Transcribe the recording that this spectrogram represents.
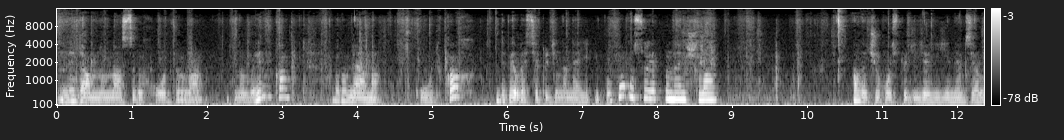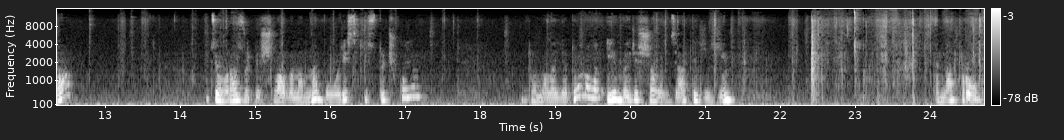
Недавно в нас виходила новинка румяна в кульках. Дивилася тоді на неї і по фокусу, як вона йшла. Але чогось тоді я її не взяла. Цього разу йшла вона в наборі з кісточкою. Думала, я думала і вирішила взяти її на пробу.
